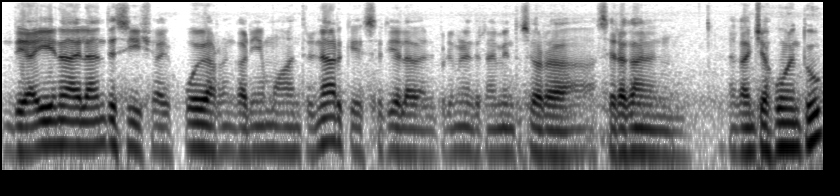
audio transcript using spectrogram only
de ahí en adelante sí, ya el jueves arrancaríamos a entrenar, que sería el primer entrenamiento que se va a hacer acá en la cancha Juventud.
